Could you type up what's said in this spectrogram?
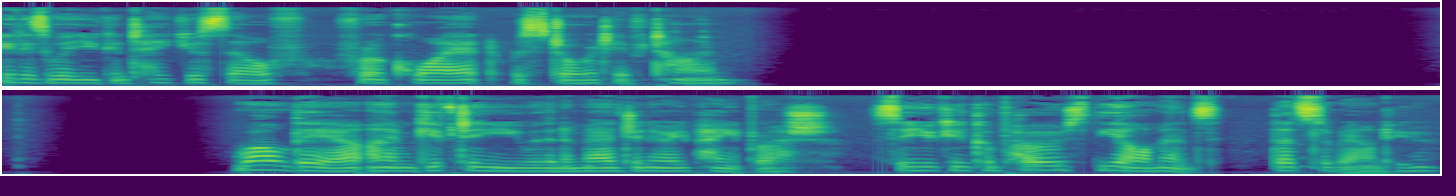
It is where you can take yourself for a quiet, restorative time. While there, I am gifting you with an imaginary paintbrush so you can compose the elements that surround you.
